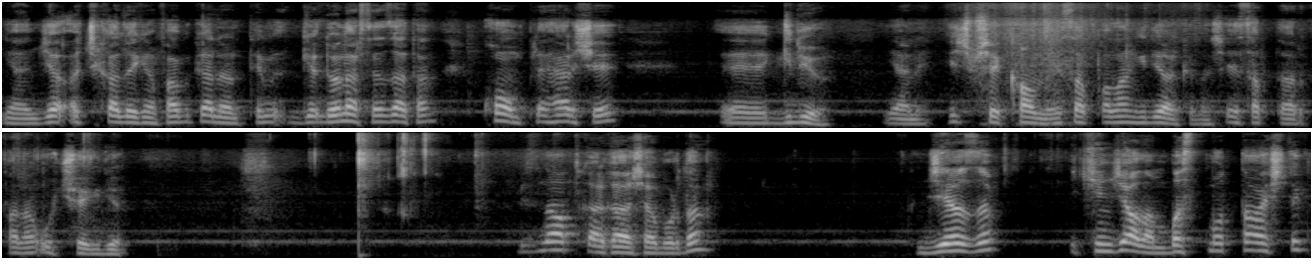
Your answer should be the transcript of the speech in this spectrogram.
yani cihaz açık haldeyken fabrikalarına temiz, dönerseniz zaten komple her şey e, gidiyor. Yani hiçbir şey kalmıyor. Hesap falan gidiyor arkadaşlar. Hesaplar falan uçuyor gidiyor. Biz ne yaptık arkadaşlar burada? Cihazı ikinci alan basit modda açtık.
